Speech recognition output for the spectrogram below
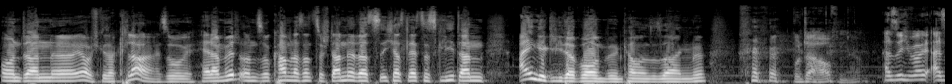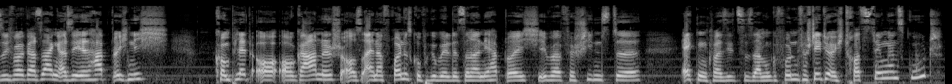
Und dann, äh, ja, habe ich gesagt, klar, so her damit und so kam das dann zustande, dass ich als letztes Glied dann eingegliedert worden bin, kann man so sagen, ne? Bunter Haufen, ja. Also ich wollte also ich wollte gerade sagen, also ihr habt euch nicht komplett or organisch aus einer Freundesgruppe gebildet, sondern ihr habt euch über verschiedenste Ecken quasi zusammengefunden. Versteht ihr euch trotzdem ganz gut?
